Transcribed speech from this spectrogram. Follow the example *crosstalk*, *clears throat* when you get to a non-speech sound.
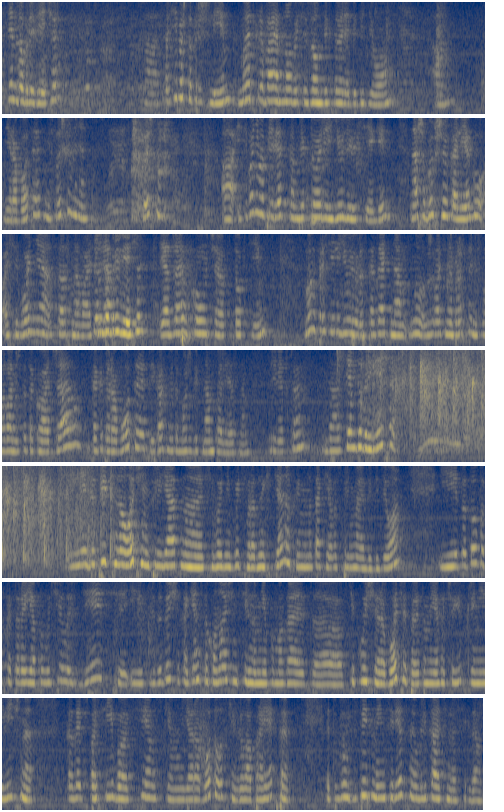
Всем добрый вечер. А, Спасибо, что пришли. Мы открываем новый сезон Виктория BBDO. А, Не работает? Не слышно меня? Слышно? А, И сегодня мы приветствуем Викторию Юлию Тегель, нашу бывшую коллегу, а сегодня сооснователя Всем добрый вечер. и agile коуча в Top Teams. Мы попросили Юлию рассказать нам, ну, желательно простыми словами, что такое agile, как это работает и как это может быть нам полезно. Приветствуем. Да, всем добрый вечер. Мне действительно очень приятно сегодня быть в родных стенах. Именно так я воспринимаю BBDO. И тот опыт, который я получила здесь и в предыдущих агентствах, он очень сильно мне помогает э, в текущей работе, поэтому я хочу искренне и лично сказать спасибо всем, с кем я работала, с кем вела проекты. Это было действительно интересно и увлекательно всегда.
